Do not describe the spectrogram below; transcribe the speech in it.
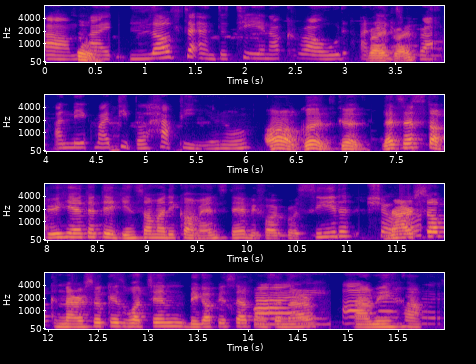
Um, So- I love to entertain a crowd and Right, right. and make my people happy, you know. Oh, good, good. Let's just stop you here to take in some of the comments there before we proceed. Sure. Narsuk, Narsuk is watching. Big up yourself on Sanar. Hi. And we Master.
